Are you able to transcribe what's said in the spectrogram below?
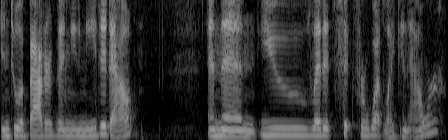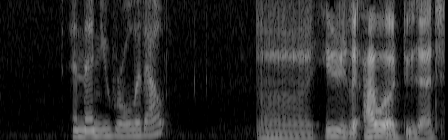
into a batter, then you knead it out. And then you let it sit for what, like an hour? And then you roll it out? Uh, usually I will do that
